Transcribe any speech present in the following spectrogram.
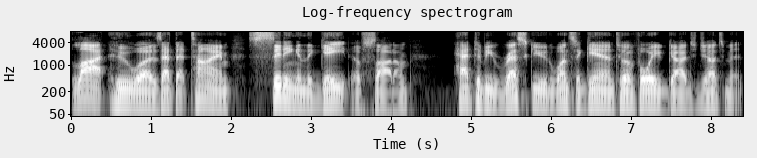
Lot, who was at that time sitting in the gate of Sodom, had to be rescued once again to avoid God's judgment.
